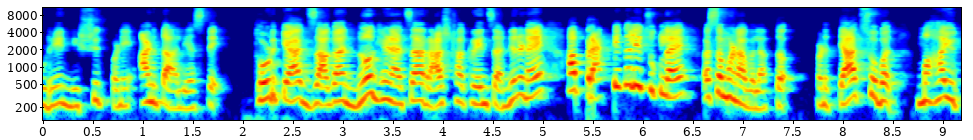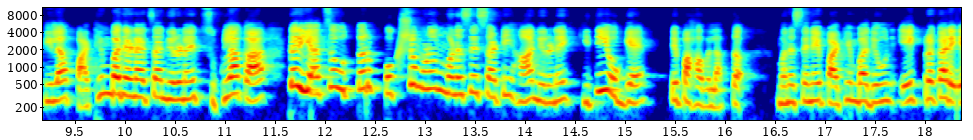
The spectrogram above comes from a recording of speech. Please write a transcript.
पुढे निश्चितपणे आणता आले असते. थोडक्यात जागा न घेण्याचा राज ठाकरेंचा निर्णय हा प्रॅक्टिकली चुकलाय असं म्हणावं लागतं. पण त्याच सोबत महायुतीला पाठिंबा देण्याचा निर्णय चुकला का तर याचं उत्तर पक्ष म्हणून मनसेसाठी हा निर्णय किती योग्य आहे ते पाहावं लागतं. मनसेने पाठिंबा देऊन एक प्रकारे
